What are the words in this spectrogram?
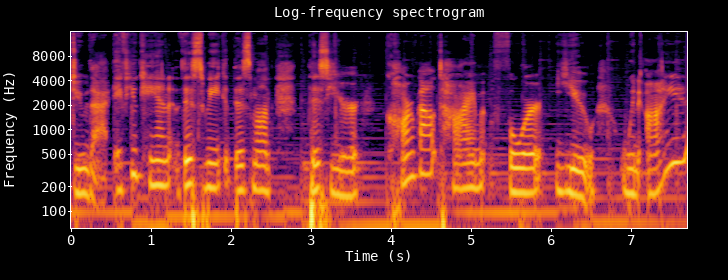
do that. If you can, this week, this month, this year, carve out time for you. When I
